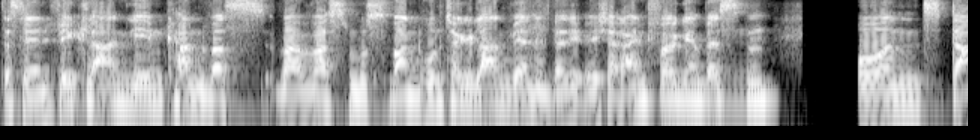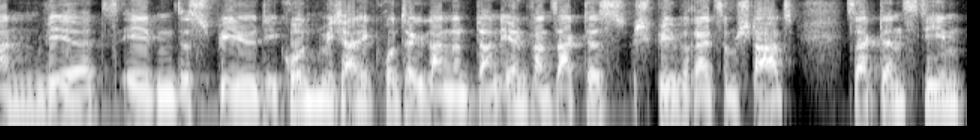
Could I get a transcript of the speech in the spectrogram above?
dass der Entwickler angeben kann, was, was muss wann runtergeladen werden, in welcher Reihenfolge am besten. Und dann wird eben das Spiel, die Grundmechanik runtergeladen und dann irgendwann sagt das Spiel bereits am Start, sagt dann Steam.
